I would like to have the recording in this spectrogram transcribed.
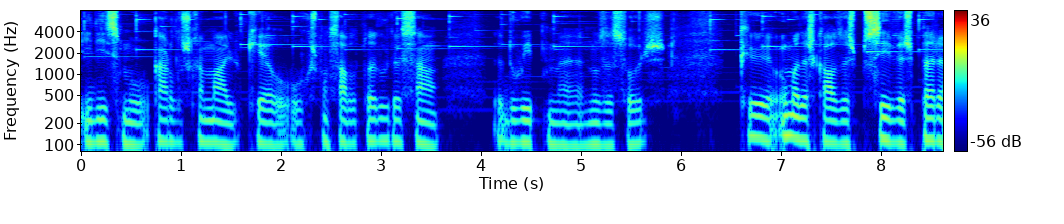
e disse-me o Carlos Ramalho, que é o responsável pela delegação do IPMA nos Açores, que uma das causas possíveis para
